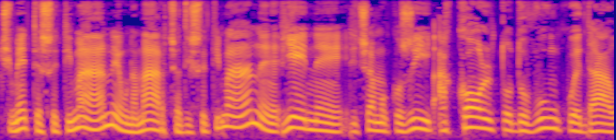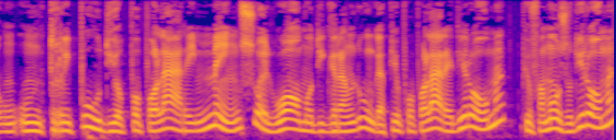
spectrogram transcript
Ci mette settimane, una marcia di settimane, viene, diciamo così, accolto dovunque da un, un tripudio popolare immenso, è l'uomo di gran lunga più popolare di Roma, più famoso di Roma,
